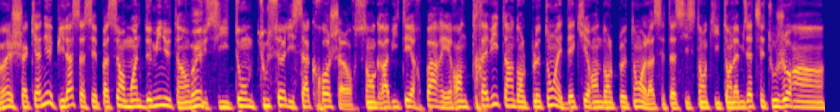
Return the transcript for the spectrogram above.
Ouais, chaque année. Et puis là, ça s'est passé en moins de deux minutes. Hein. En Ouais. plus, il tombe tout seul, il s'accroche. Alors sans gravité, il repart et il rentre très vite hein, dans le peloton. Et dès qu'il rentre dans le peloton, voilà, cet assistant qui tend la musette, c'est toujours un,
